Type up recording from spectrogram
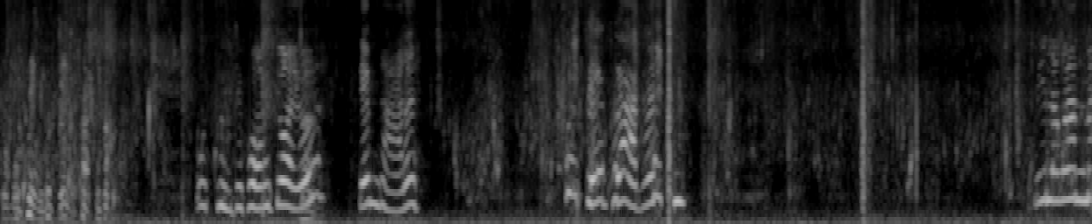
ก็บ่เห็นก็เจ็บขาโอ้ยถูกจะคลองจ่อยเอ้ยเต็มหนาเลยโอ้ยเตะพลาดไว้ยมีรางวัลไหม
